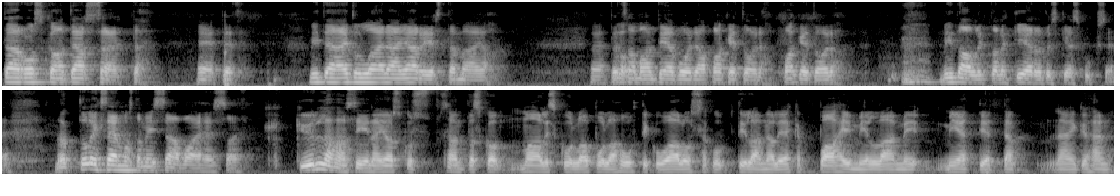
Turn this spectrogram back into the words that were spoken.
tämä roska on tässä, että, että, että mitä ei tulla enää järjestämään ja että no. saman tien voidaan paketoida, paketoida mitallit tuonne kierrätyskeskukseen. No. Tuliko semmoista missään vaiheessa? Kyllähän siinä joskus, sanottaisiko maaliskuun lopulla, huhtikuun alussa, kun tilanne oli ehkä pahimmillaan, niin mietti, että näinköhän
